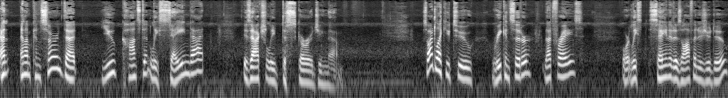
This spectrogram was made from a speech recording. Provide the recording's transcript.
And, and I'm concerned that you constantly saying that is actually discouraging them. So I'd like you to reconsider that phrase, or at least saying it as often as you do.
